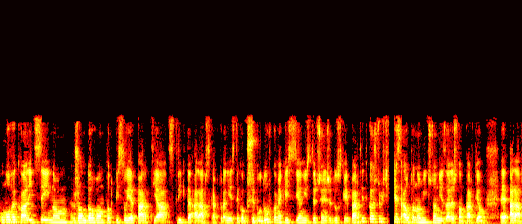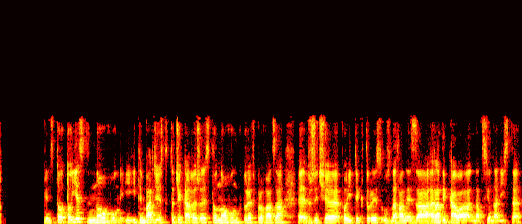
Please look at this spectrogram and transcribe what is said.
umowę koalicyjną, rządową podpisuje partia stricte arabska, która nie jest tylko przybudówką jakiejś sionistycznej żydowskiej partii, tylko rzeczywiście jest autonomiczną, niezależną partią e, arabską. Więc to, to jest nowum i, i, tym bardziej jest to ciekawe, że jest to nowum, które wprowadza e, w życie polityk, który jest uznawany za radykała nacjonalistę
